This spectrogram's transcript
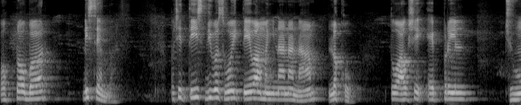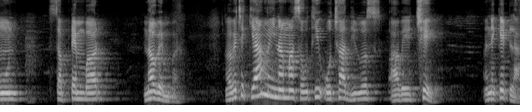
October, December. પછી ત્રીસ દિવસ હોય તેવા મહિનાના નામ લખો. તો આવશે એપ્રિલ, જૂન, સપ્ટેમ્બર નવેમ્બર. હવે છે, કયા મહિનામાં સૌથી ઓછા દિવસ આવે છે અને કેટલા?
